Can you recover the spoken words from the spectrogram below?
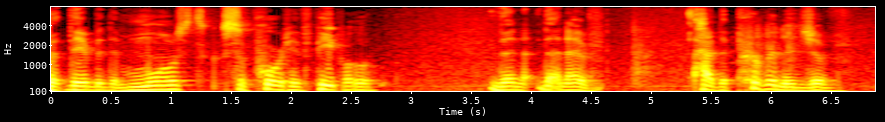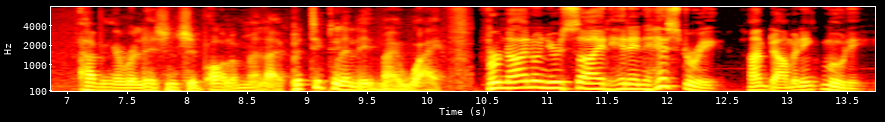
But they've been the most supportive people that, that I've had the privilege of having a relationship all of my life, particularly my wife. For Nine on Your Side Hidden History, I'm Dominique Moody.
